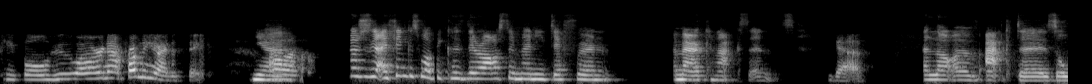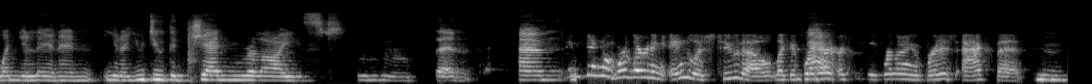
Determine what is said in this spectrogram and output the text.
people who are not from the United States. Yeah. Um, I think as well because there are so many different American accents. Yeah. A lot of actors, or when you're learning, you know, you do the generalized. Mm-hmm. Then, um, same thing when we're learning English too, though. Like if we're yeah. learning, if we're learning a British accent, mm.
